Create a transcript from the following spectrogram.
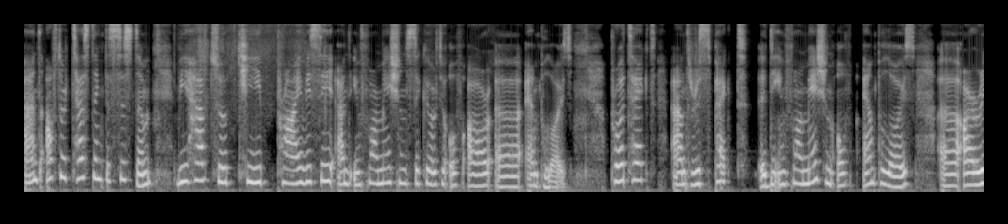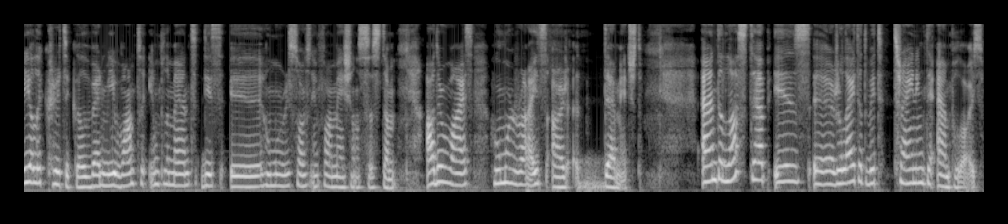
And after testing the system, we have to keep privacy and information security of our uh, employees, protect and respect uh, the information of employees uh, are really critical when we want to implement this uh, human resource information system. Otherwise, human rights are damaged. And the last step is uh, related with training the employees.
